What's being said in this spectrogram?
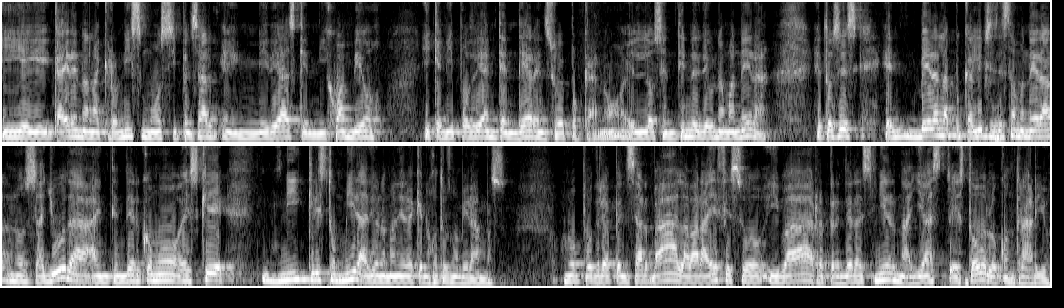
y caer en anacronismos y pensar en ideas que ni Juan vio y que ni podría entender en su época, ¿no? Él los entiende de una manera. Entonces, ver al Apocalipsis de esta manera nos ayuda a entender cómo es que ni Cristo mira de una manera que nosotros no miramos. Uno podría pensar, va a alabar a Éfeso y va a reprender a Esmirna, ya es, todo lo contrario.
